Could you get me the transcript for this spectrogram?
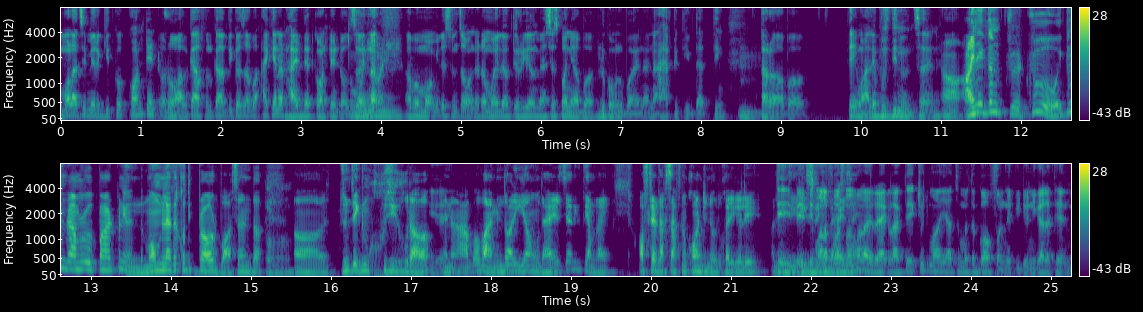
मलाई चाहिँ मेरो गीतको कन्टेन्टहरू हल्का फुल्का बिकज अब I cannot hide that content also हो होइन हो। अब मम्मीले सुन्छ भनेर मैले अब त्यो रियल मेसेज पनि अब लुकाउनु भएन होइन I have to give that thing तर अब त्यही उहाँले बुझिदिनुहुन्छ होइन। होइन एकदम ट्रु हो। एकदम राम्रो पार्ट पनि हो। नि त मम्मीलाई त कति प्राउड भएको छ नि त। जुन चाहिँ एकदम खुसीको कुरा हो. होइन अब अब हामी त अलिक यङ हुँदाखेरि चाहिँ अलिकति हामीलाई अप्ठ्यारो लाग्छ आफ्नो कन्टेन्टहरू कहिले कहिले मलाई फर्स्टमा मलाई ऱ्याक लाग्थ्यो। एकचोटि मलाई याद छ मैले त गफ भन्ने भिडियो निकालेको थिएँ होइन।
